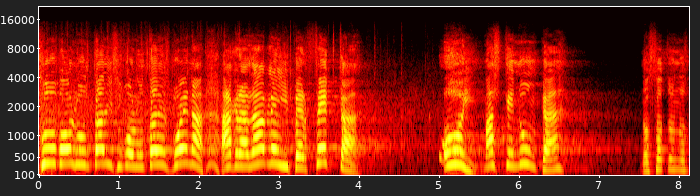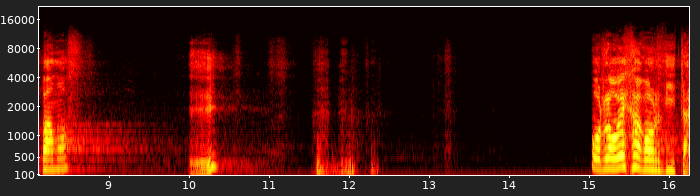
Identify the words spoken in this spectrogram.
su voluntad y su voluntad es buena, agradable y perfecta. Hoy, más que nunca, nosotros nos vamos. ¿eh? Por la oveja gordita,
